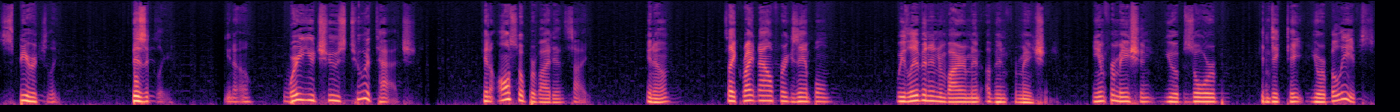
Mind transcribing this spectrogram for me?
spiritually, physically. You know, where you choose to attach can also provide insight. You know, it's like right now, for example, we live in an environment of information. The information you absorb can dictate your beliefs.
